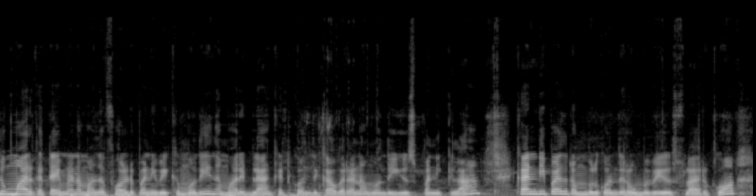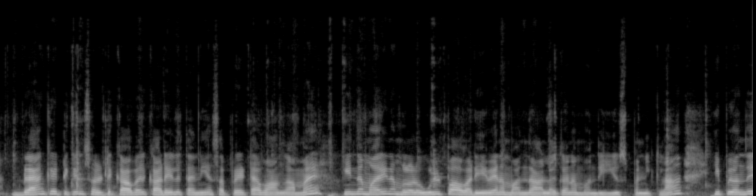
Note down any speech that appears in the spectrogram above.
சும்மா இருக்கிற டைமில் நம்ம வந்து ஃபோல்டு பண்ணி வைக்கும் போது இந்த மாதிரி பிளாங்கெட்டுக்கு வந்து கவராக நம்ம வந்து யூஸ் பண்ணிக்கலாம். கண்டிப்பாக இது நம்மளுக்கு வந்து ரொம்ப ரொம்பவே யூஸ்ஃபுல்லாக இருக்கும். பிளாங்கெட்டுக்குன்னு சொல்லிட்டு கவர் கடையில் தனியாக செப்பரேட்டாக வாங்காமல் இந்த மாதிரி நம்மளோட உள்பாவாடையவே நம்ம வந்து அழகாக நம்ம வந்து யூஸ் பண்ணிக்கலாம். இப்போ வந்து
